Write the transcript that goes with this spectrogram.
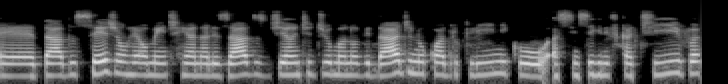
é, dados sejam realmente reanalisados diante de uma novidade no quadro clínico, assim, significativa,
